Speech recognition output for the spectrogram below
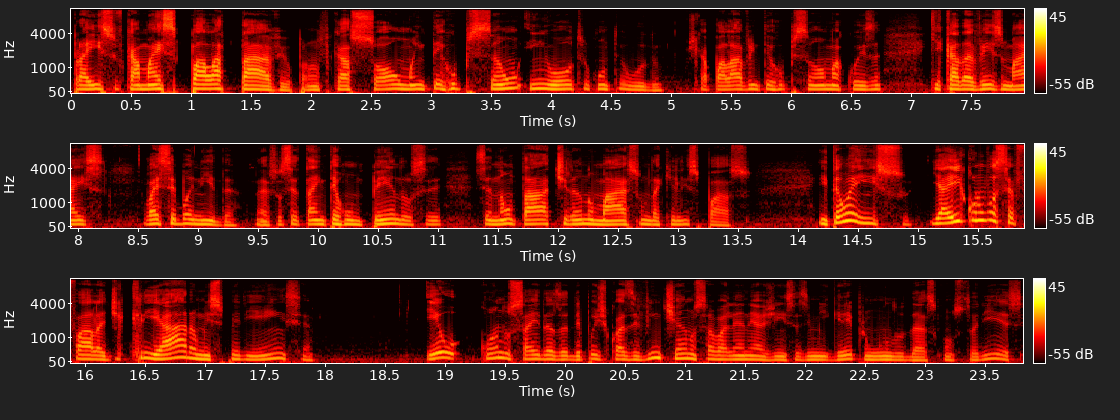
para isso ficar mais palatável, para não ficar só uma interrupção em outro conteúdo. Acho que a palavra interrupção é uma coisa que cada vez mais vai ser banida. Né? Se você está interrompendo, você, você não está tirando o máximo daquele espaço. Então é isso. E aí, quando você fala de criar uma experiência, eu, quando saí das, depois de quase 20 anos trabalhando em agências e migrei para o mundo das consultorias,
